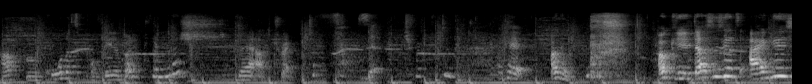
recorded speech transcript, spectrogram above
Hab ein rotes Profilbild, finde ich. Sehr attractive. Sehr attractive. Okay, Okay. Okay, das ist jetzt eigentlich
